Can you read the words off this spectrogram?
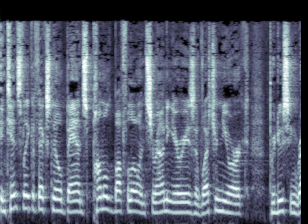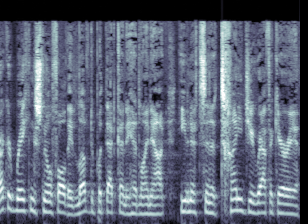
Intense lake effect snow bands pummeled Buffalo and surrounding areas of western New York, producing record breaking snowfall. They love to put that kind of headline out, even if it's in a tiny geographic area,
